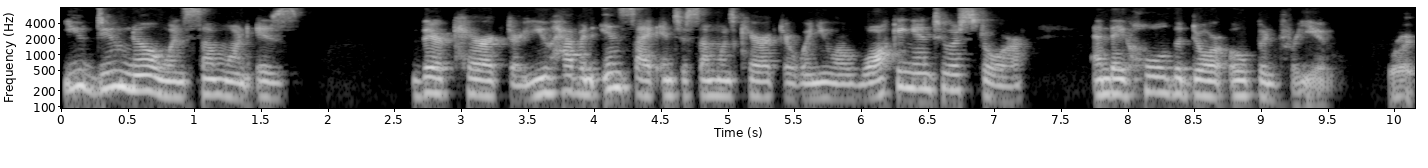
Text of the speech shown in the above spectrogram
you do know when someone is their character. You have an insight into someone's character when you are walking into a store and they hold the door open for you. Right.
